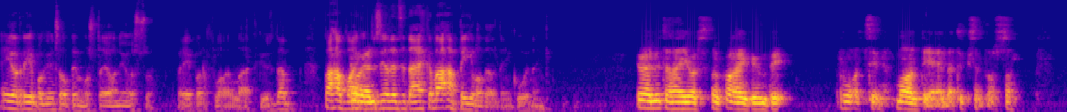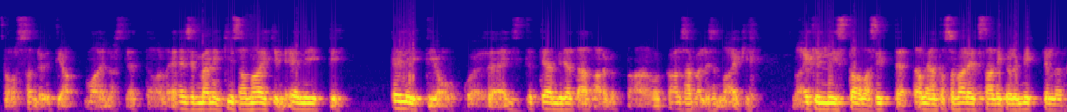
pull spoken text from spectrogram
ei ole Reebokin sopimusta jo juossut Vaporflylla. Että kyllä sitä vähän vaikutti sieltä, että sitä ehkä vähän piiloteltiin kuitenkin. Joo, ja nythän juoksi tuon 20 Ruotsin maantieennätyksen tuossa tuossa nyt ja mainosti, että on ensimmäinen kisa Naikin eliitti, eliittijoukkueelle. En sitten tiedä, mitä tämä tarkoittaa on kansainvälisen Naikin, Naikin listalla sitten. Että olihan tuossa välissä ainakin oli Mikkeller,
